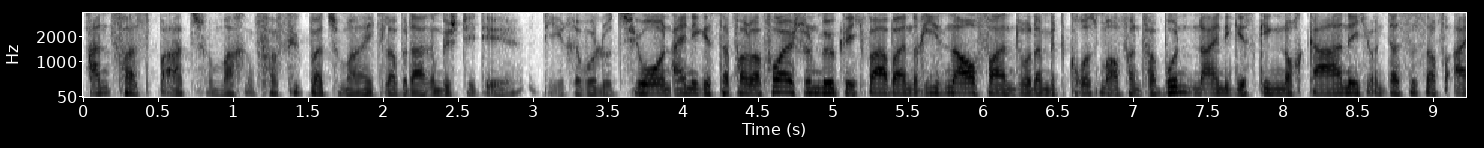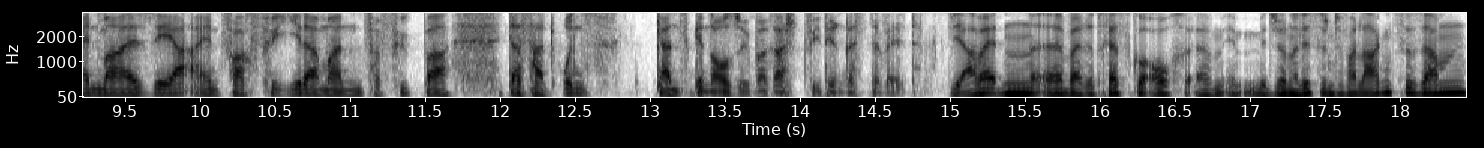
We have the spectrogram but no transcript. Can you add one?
anfassbar zu machen, verfügbar zu machen. Ich glaube, darin besteht die, die Revolution. Einiges davon war vorher schon möglich, war aber ein Riesenaufwand oder mit großem Aufwand verbunden. Einiges ging noch gar nicht und das ist auf einmal sehr einfach für jedermann verfügbar. Das hat uns ganz genauso überrascht wie den Rest der Welt. Sie arbeiten äh, bei Retresco auch ähm, mit journalistischen Verlagen zusammen.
